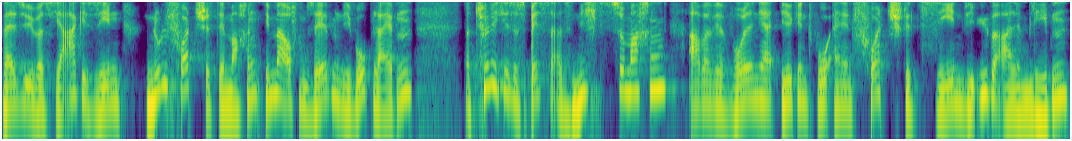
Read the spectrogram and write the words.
weil sie übers Jahr gesehen null Fortschritte machen, immer auf demselben Niveau bleiben. Natürlich ist es besser als nichts zu machen, aber wir wollen ja irgendwo einen Fortschritt sehen, wie überall im Leben.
